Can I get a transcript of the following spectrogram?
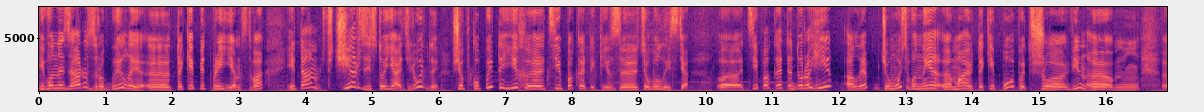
І вони зараз зробили е, таке підприємство. І там в черзі стоять люди, щоб купити їх е, ці пакетики з е, цього листя. Е, ці пакети дорогі, але чомусь вони е, мають такий попит, що він е, е,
